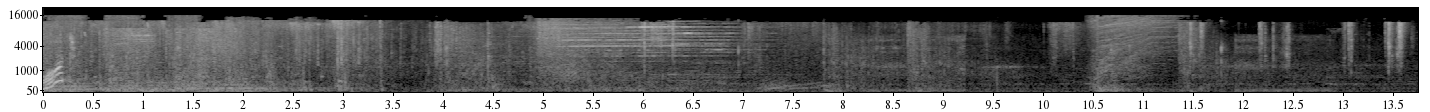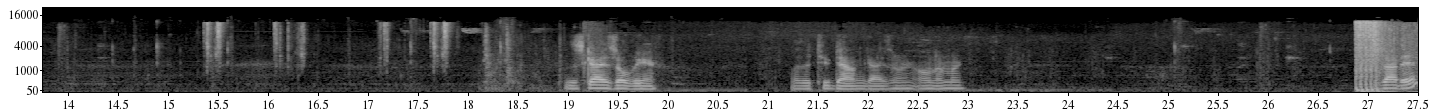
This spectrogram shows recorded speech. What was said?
What? This guy's over here. Where the two down guys are. Oh, never mind. Is that it?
